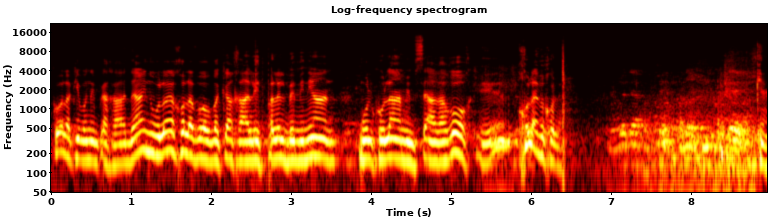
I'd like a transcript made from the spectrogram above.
כל הכיוונים ככה. דהיינו, הוא לא יכול לבוא וככה להתפלל במניין מול כולם עם שיער ארוך, וכולי וכולי. כן.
